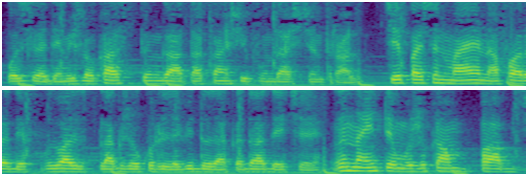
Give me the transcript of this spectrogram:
pozițiile de mijlocaș, stânga, atacant și fundaș central. Ce pasiuni mai ai în afară de fotbal? Îți plac jocurile video? Dacă da, de ce? Înainte mă jucam PUBG,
